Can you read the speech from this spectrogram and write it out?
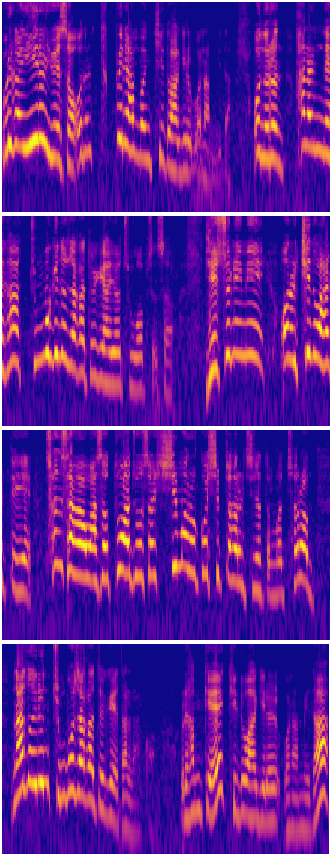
우리가 이 일을 위해서 오늘 특별히 한번 기도하기를 원합니다. 오늘은 하나님 내가 중보 기도자가 되게 하여 주옵소서. 예수님이 오늘 기도할 때에 천사가 와서 도와줘서 힘을 얻고 십자가를 지셨던 것처럼 나도 이런 중보자가 되게 해달라고. 우리 함께 기도하기를 원합니다.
